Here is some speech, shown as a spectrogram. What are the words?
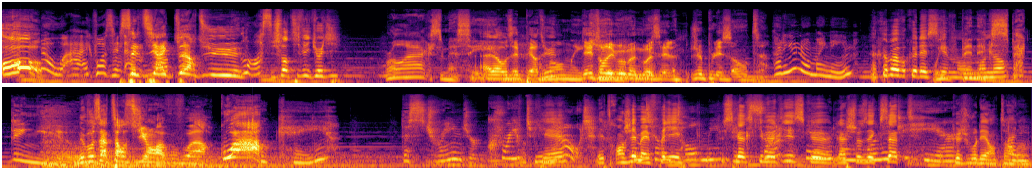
oh No, I wasn't. C'est le directeur du, du scientifique Yodi. Relax, Missy. Alors vous êtes perdu Détendez-vous, mademoiselle. Je plaisante. How do you know my name? Ah, Comment vous connaissez We've mon, been mon nom? expecting you. Mais vos attentions à vous voir. Quoi? Okay. The stranger creeped Ok, me out. l'étranger m'a effrayé. Jusqu'à ce qu'ils me disent que la chose exacte que je voulais entendre.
